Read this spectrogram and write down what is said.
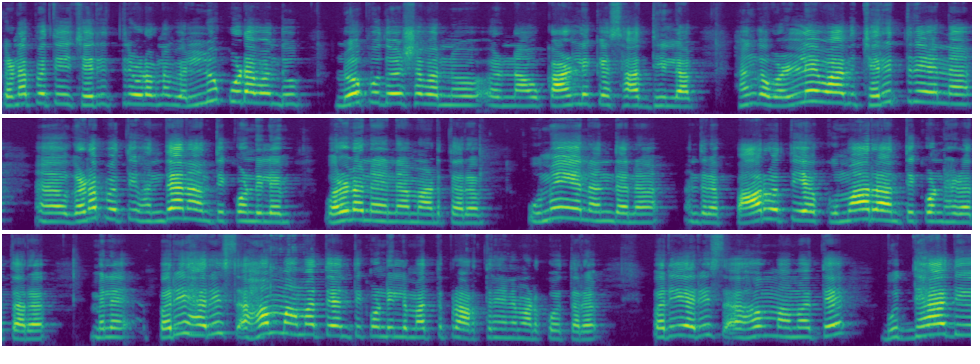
ಗಣಪತಿ ಚರಿತ್ರೆಯೊಳಗೆ ನಾವೆಲ್ಲೂ ಕೂಡ ಒಂದು ಲೋಪದೋಷವನ್ನು ನಾವು ಕಾಣಲಿಕ್ಕೆ ಸಾಧ್ಯ ಇಲ್ಲ. ಹಂಗೆ ಒಳ್ಳೆಯವಾದ ಚರಿತ್ರೆಯನ್ನ ಆ, ಗಣಪತಿ ಹೊಂದ್ಯಾನ ಅಂತ ವರ್ಣನೆಯನ್ನು ವರ್ಣನೆಯನ್ನ ಮಾಡ್ತಾರ. ಉಮೆಯ ನಂದನ ಅಂದ್ರೆ ಪಾರ್ವತಿಯ ಕುಮಾರ ಅಂತಿಕೊಂಡು ಹೇಳ್ತಾರೆ. ಆಮೇಲೆ ಪರಿಹರಿಸ್ ಅಹಂ ಮಮತೆ ಅಂತಿಕೊಂಡು ಇಲ್ಲಿ ಮತ್ತೆ ಪ್ರಾರ್ಥನೆಯನ್ನು ಮಾಡ್ಕೋತಾರ ಪರಿಹರಿಸ್ ಅಹಂ ಮಮತೆ ಬುದ್ಧಾದಿ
